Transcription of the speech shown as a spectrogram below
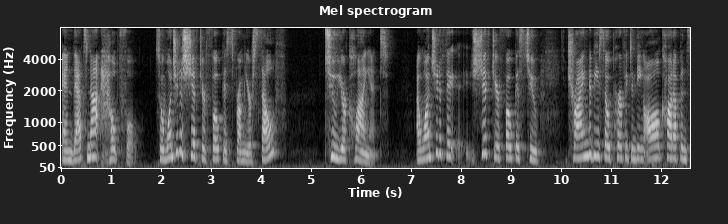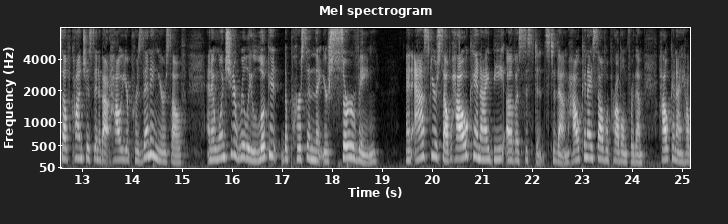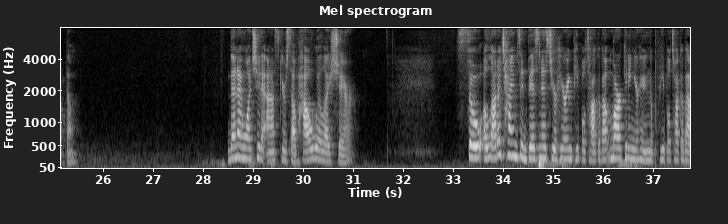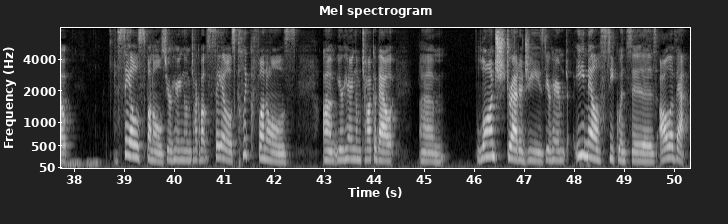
And that's not helpful. So I want you to shift your focus from yourself to your client. I want you to fi- shift your focus to trying to be so perfect and being all caught up and self conscious in about how you're presenting yourself. And I want you to really look at the person that you're serving and ask yourself, how can I be of assistance to them? How can I solve a problem for them? How can I help them? Then I want you to ask yourself, how will I share? So, a lot of times in business, you're hearing people talk about marketing, you're hearing people talk about sales funnels, you're hearing them talk about sales, click funnels, um, you're hearing them talk about um, launch strategies, you're hearing email sequences, all of that.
